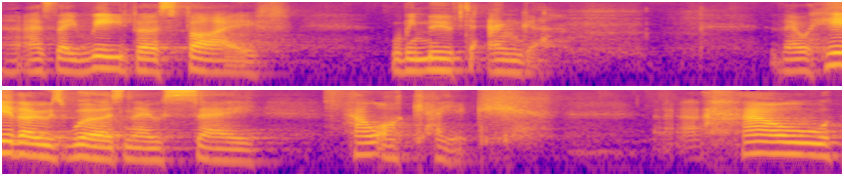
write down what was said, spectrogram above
uh, as they read verse 5, will be moved to anger. They'll hear those words and they'll say, How archaic, how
